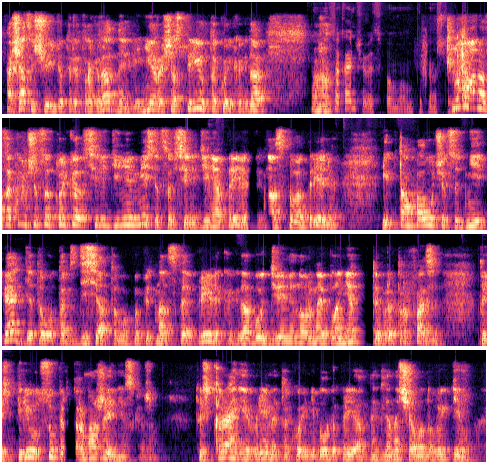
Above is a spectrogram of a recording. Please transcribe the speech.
А сейчас еще идет ретроградная Венера. Сейчас период такой, когда она заканчивается, по-моему, 15 Ну, она закончится только в середине месяца, в середине апреля, 15 апреля. И там получится дней 5, где-то вот так с 10 по 15 апреля, когда будут две минорные планеты в ретрофазе. То есть период супер торможения, скажем. То есть крайнее время такое неблагоприятное для начала новых дел.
